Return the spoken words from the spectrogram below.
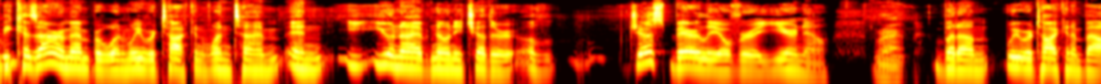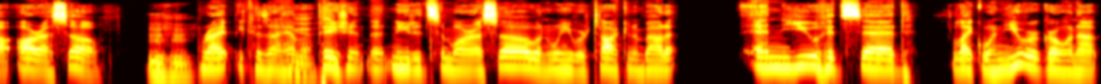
Because I remember when we were talking one time, and you and I have known each other a, just barely over a year now. Right. But um, we were talking about RSO, Mhm. right? Because I have a patient that needed some RSO, and we were talking about it. And you had said, like when you were growing up,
